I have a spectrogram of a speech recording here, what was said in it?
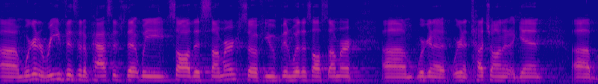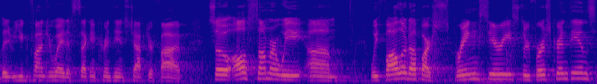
um, we're going to revisit a passage that we saw this summer. So, if you've been with us all summer, um, we're going to we're going to touch on it again. Uh, but you can find your way to 2 Corinthians chapter 5. So, all summer we um, we followed up our spring series through 1 Corinthians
